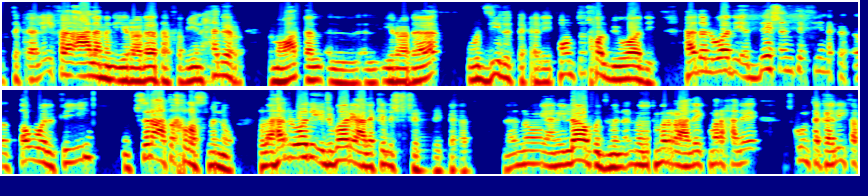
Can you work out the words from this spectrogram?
بتكاليفها أعلى من إيراداتها فبينحدر معدل الإيرادات وبتزيد التكاليف. هون تدخل بوادي. هذا الوادي قديش أنت فينك تطول فيه؟ وبسرعة تخلص منه. هلا هذا الوادي إجباري على كل الشركات لأنه يعني لابد من إنه تمر عليك مرحلة تكون تكاليفك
